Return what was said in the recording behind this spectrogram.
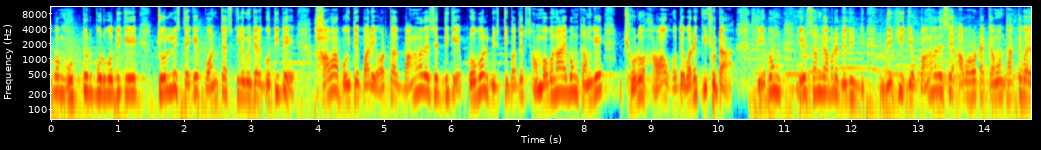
এবং উত্তর পূর্ব দিকে চল্লিশ থেকে পঞ্চাশ কিলোমিটার গতিতে হাওয়া বইতে পারে। অর্থাৎ বাংলাদেশের দিকে প্রবল বৃষ্টিপাতের সম্ভাবনা এবং সঙ্গে ঝোড়ো হাওয়াও হতে পারে কিছুটা। এবং এর সঙ্গে আমরা যদি দেখি যে বাংলাদেশে আবহাওয়াটা কেমন থাকতে পারে,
